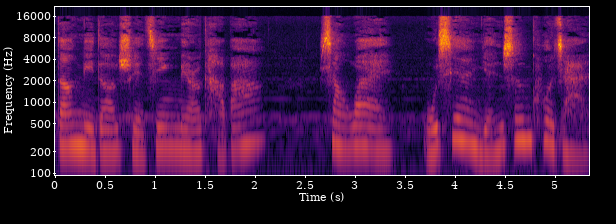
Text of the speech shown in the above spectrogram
当你的水晶梅尔卡巴向外无限延伸扩展，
